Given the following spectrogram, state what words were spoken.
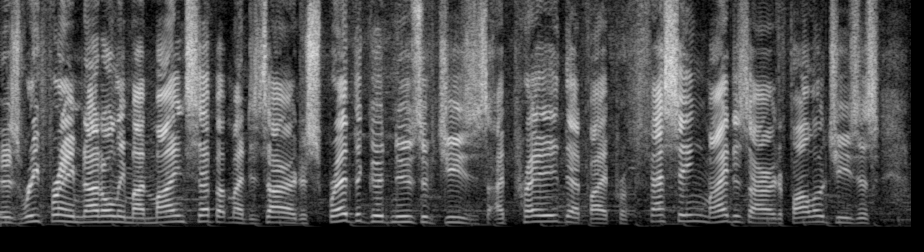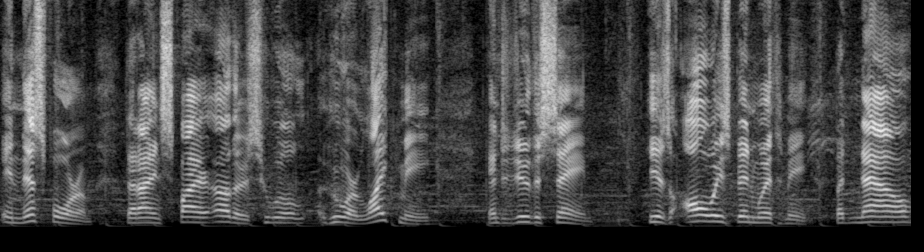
It has reframed not only my mindset, but my desire to spread the good news of Jesus. I pray that by professing my desire to follow Jesus in this forum, that I inspire others who, will, who are like me and to do the same. He has always been with me, but now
